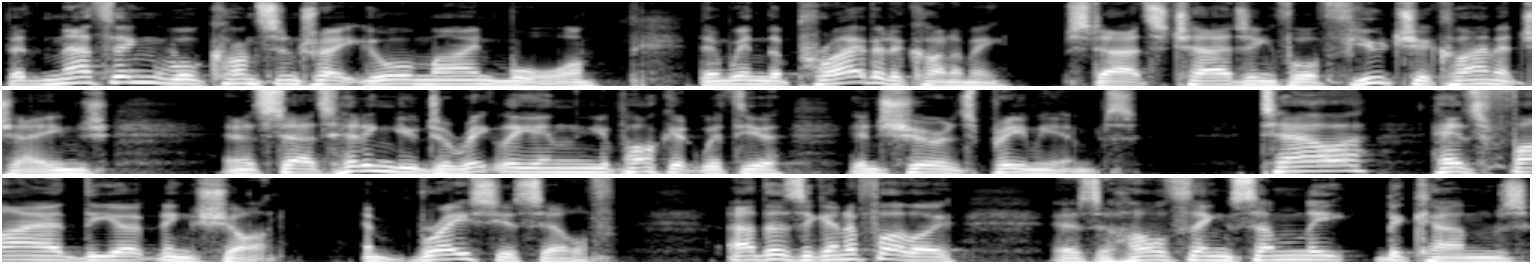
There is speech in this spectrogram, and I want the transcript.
But nothing will concentrate your mind more than when the private economy starts charging for future climate change and it starts hitting you directly in your pocket with your insurance premiums. Tower has fired the opening shot. Embrace yourself. Others are going to follow as the whole thing suddenly becomes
